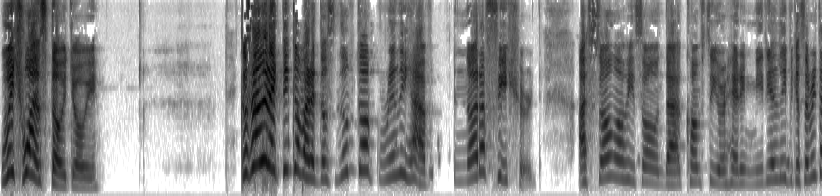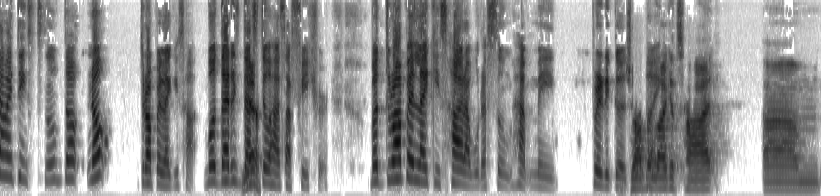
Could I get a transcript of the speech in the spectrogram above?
Which ones though, Joey? Because now that I think about it, does Snoop Dogg really have not a featured? A song of his own that comes to your head immediately? Because every time I think Snoop Dogg, no, drop it like it's hot. But that is that yeah. still has a feature. But drop it like it's hot, I would assume have made pretty good. Drop like, it like it's hot. Um,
